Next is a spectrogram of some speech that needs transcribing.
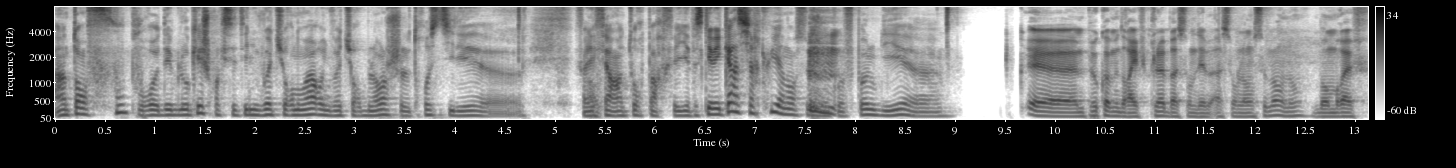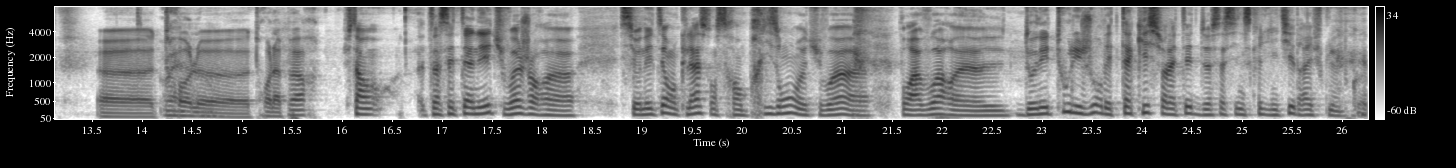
un temps fou pour débloquer. Je crois que c'était une voiture noire, une voiture blanche, trop stylée. fallait faire un tour parfait. Parce qu'il y avait qu'un circuit hein, dans ce jeu, Faut pas l'oublier. un peu comme Drive Club à son, à son lancement, non? Bon, bref. troll, troll à part. Putain, cette année, tu vois, genre si on était en classe, on serait en prison, euh, tu vois, euh, pour avoir euh, donné tous les jours des taquets sur la tête d'Assassin's Creed Unity et Drive Club. Quoi.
